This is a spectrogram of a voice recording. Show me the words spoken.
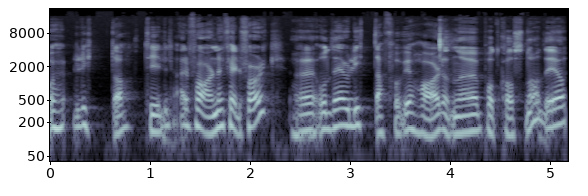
og lytta til erfarne fjellfolk. Eh, Og det er jo litt derfor vi har denne podkasten òg. Det å,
